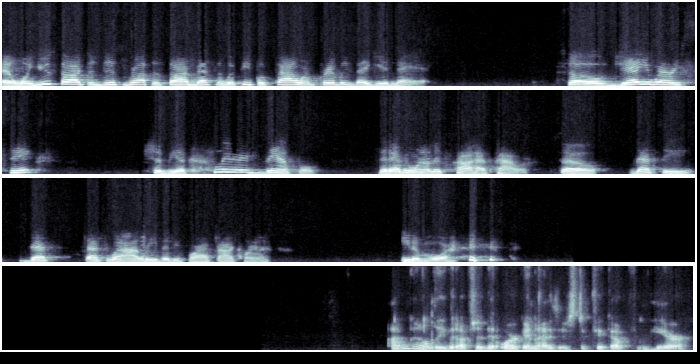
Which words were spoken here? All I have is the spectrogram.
And when you start to disrupt and start messing with people's power and privilege, they get mad. So January 6th should be a clear example that everyone on this call has power. So that's the that's that's why I leave it before I start crying even more. I'm going to leave it up to the organizers to pick up from here.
